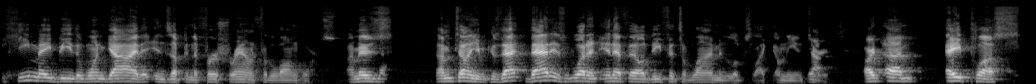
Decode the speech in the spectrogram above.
he may be the one guy that ends up in the first round for the Longhorns. I mean, I'm telling you because that that is what an NFL defensive lineman looks like on the interior. Yeah. Right, um, A plus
